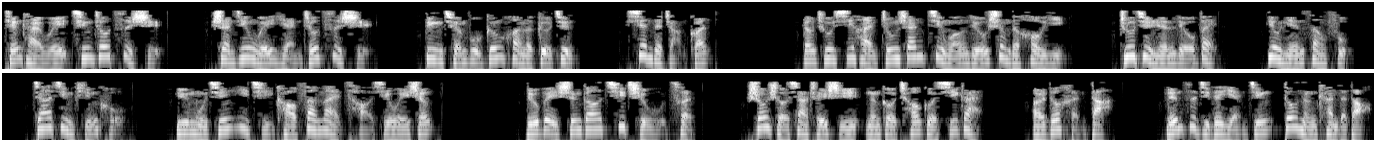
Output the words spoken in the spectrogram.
田楷为青州刺史，单京为兖州刺史，并全部更换了各郡。县的长官，当初西汉中山靖王刘胜的后裔，朱郡人刘备，幼年丧父，家境贫苦，与母亲一起靠贩卖草鞋为生。刘备身高七尺五寸，双手下垂时能够超过膝盖，耳朵很大，连自己的眼睛都能看得到。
